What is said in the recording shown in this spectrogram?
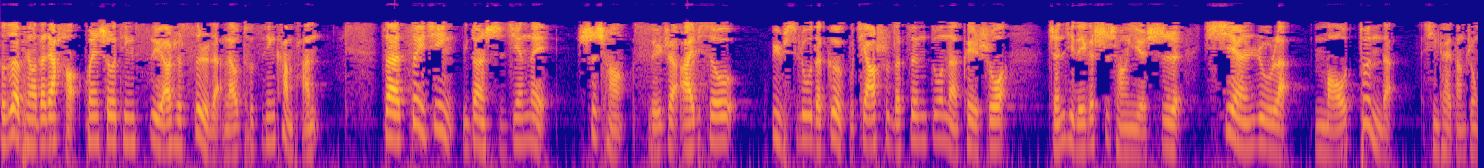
投资者朋友，大家好，欢迎收听四月二十四日的聊图资金看盘。在最近一段时间内，市场随着 IPO 预披露的个股加速的增多呢，可以说整体的一个市场也是陷入了矛盾的心态当中。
